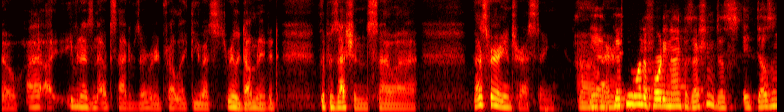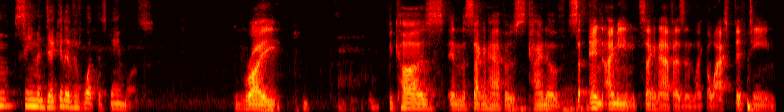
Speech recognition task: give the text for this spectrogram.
No, I, I, even as an outside observer, it felt like the U.S. really dominated the possession. So uh, that's very interesting. Um, yeah, 51 to 49 possession does it doesn't seem indicative of what this game was. Right. Because in the second half, it was kind of, and I mean, second half, as in like the last 15,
